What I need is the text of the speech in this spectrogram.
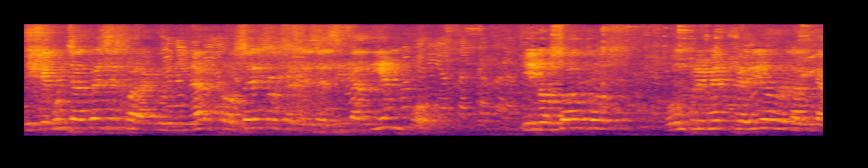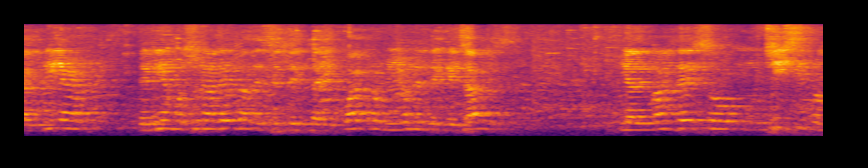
y que muchas veces para culminar procesos se necesita tiempo. Y nosotros, un primer periodo de la alcaldía, teníamos una deuda de 74 millones de quetzales y además de eso muchísimos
